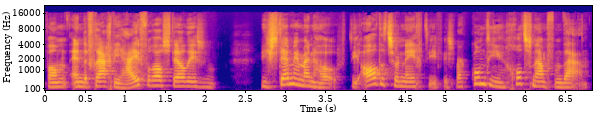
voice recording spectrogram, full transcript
Van, en de vraag die hij vooral stelde is, die stem in mijn hoofd, die altijd zo negatief is, waar komt die in godsnaam vandaan?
